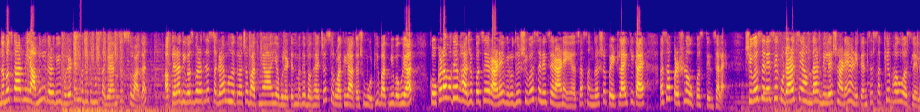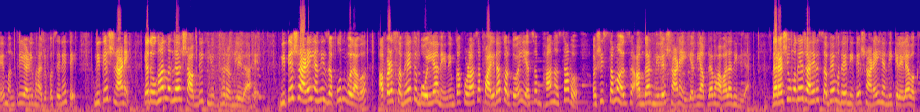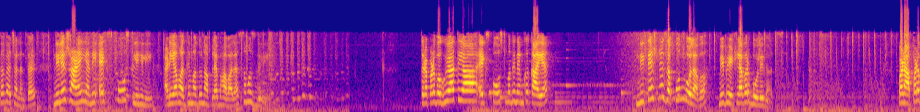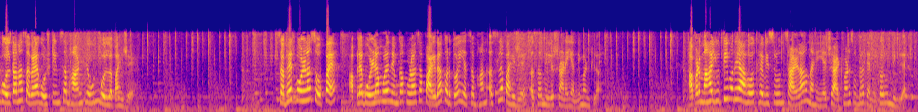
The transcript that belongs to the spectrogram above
नमस्कार मी यामिनी दळवी. बुलेटिनमध्ये तुम्ही सगळ्यांचं स्वागत. आपल्याला दिवसभरातल्या सगळ्या महत्त्वाच्या बातम्या या बुलेटिनमध्ये बघायच्या. सुरुवातीला आताची मोठी बातमी बघूयात. कोकणामध्ये भाजपचे राणे विरुद्ध शिवसेनेचे राणे असा संघर्ष पेटलाय की काय असा प्रश्न उपस्थित झालाय. शिवसेनेचे कुडाळचे आमदार निलेश राणे आणि त्यांचे सख्खे भाऊ असलेले मंत्री आणि भाजपचे नेते नितेश राणे या दोघांमधलं शाब्दिक युद्ध रंगलेलं आहे. नितेश राणे यांनी जपून बोलावं. आपण सभेत बोलल्याने नेमका कोणाचा फायदा करतोय याचं भान असावं अशी समज आमदार निलेश राणे यांनी आपल्या भावाला दिली आहे. धाराशिवमध्ये जाहीर सभेमध्ये नितेश राणे यांनी केलेल्या वक्तव्याच्या नंतर निलेश राणे यांनी एक्स पोस्ट लिहिली आणि या माध्यमातून आपल्या भावाला समज दिली. तर आपण बघूयात या एक्स पोस्टमध्ये नेमकं काय आहे. नितेशने जपून बोलावं मी भेटल्यावर बोलेनच. पण आपण बोलताना सगळ्या गोष्टींचं भान ठेवून बोललं पाहिजे. सभेत बोलणं सोपं आहे. आपल्या बोलण्यामुळे नेमका कुणाचा फायदा करतोय याचं भान असलं पाहिजे असं निलेश राणे यांनी म्हटलं. आपण महायुतीमध्ये आहोत हे विसरून चालणार नाही याची आठवण सुद्धा त्यांनी करून दिली आहे.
